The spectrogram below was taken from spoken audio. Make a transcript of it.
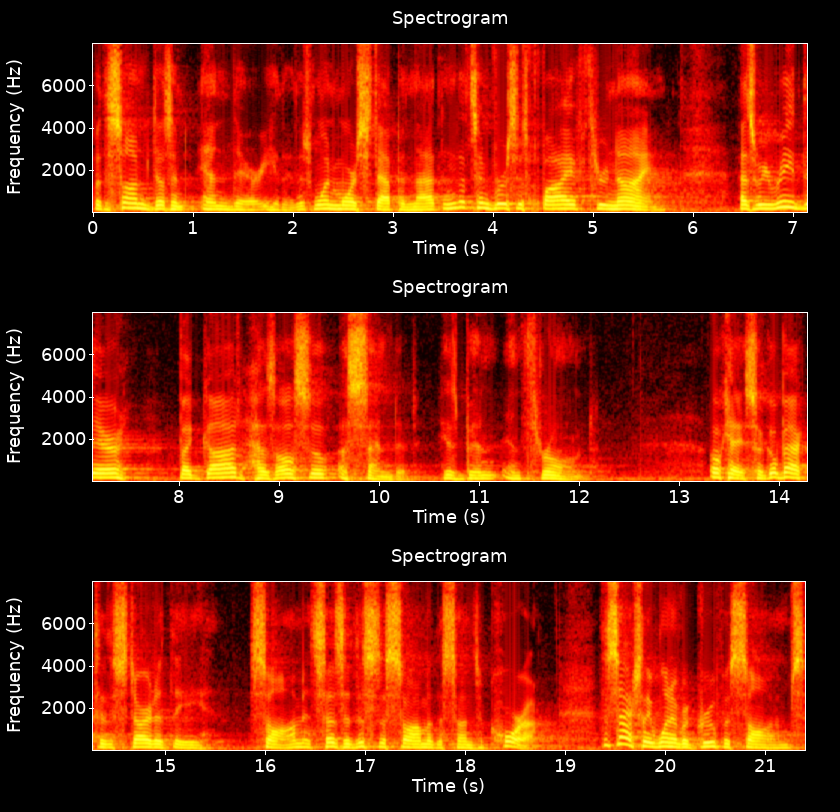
But the psalm doesn't end there either. There's one more step in that, and that's in verses 5 through 9. As we read there, but God has also ascended, He's been enthroned. Okay, so go back to the start of the psalm. It says that this is a psalm of the sons of Korah. This is actually one of a group of psalms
